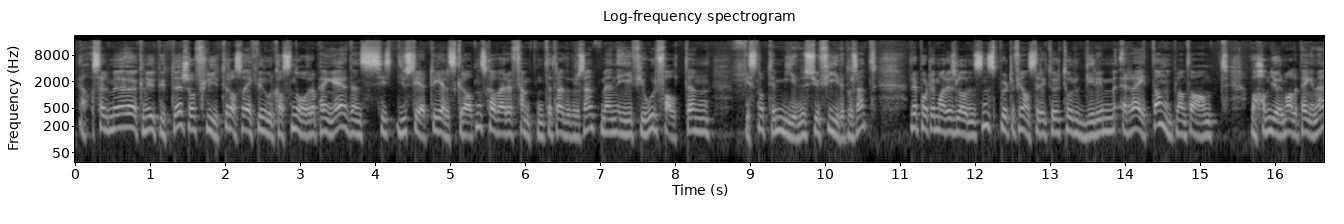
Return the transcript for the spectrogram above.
Ja, selv med økende utbytter så flyter altså Equinor-kassen over av penger. Den justerte gjeldsgraden skal være 15-30% men i fjor falt den visstnok til minus 24% Reporter Marius Lorentzen spurte finansdirektør Torgrim Reitan bl.a. hva han gjør med alle pengene,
